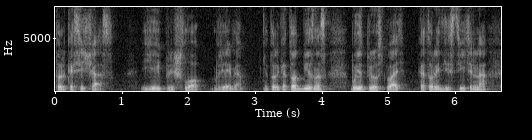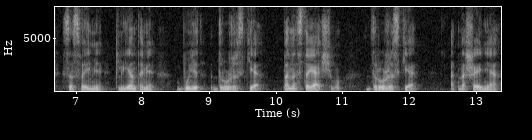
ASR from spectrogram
только сейчас ей пришло время. И только тот бизнес будет преуспевать, который действительно со своими клиентами будет дружеские, по-настоящему дружеские отношения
